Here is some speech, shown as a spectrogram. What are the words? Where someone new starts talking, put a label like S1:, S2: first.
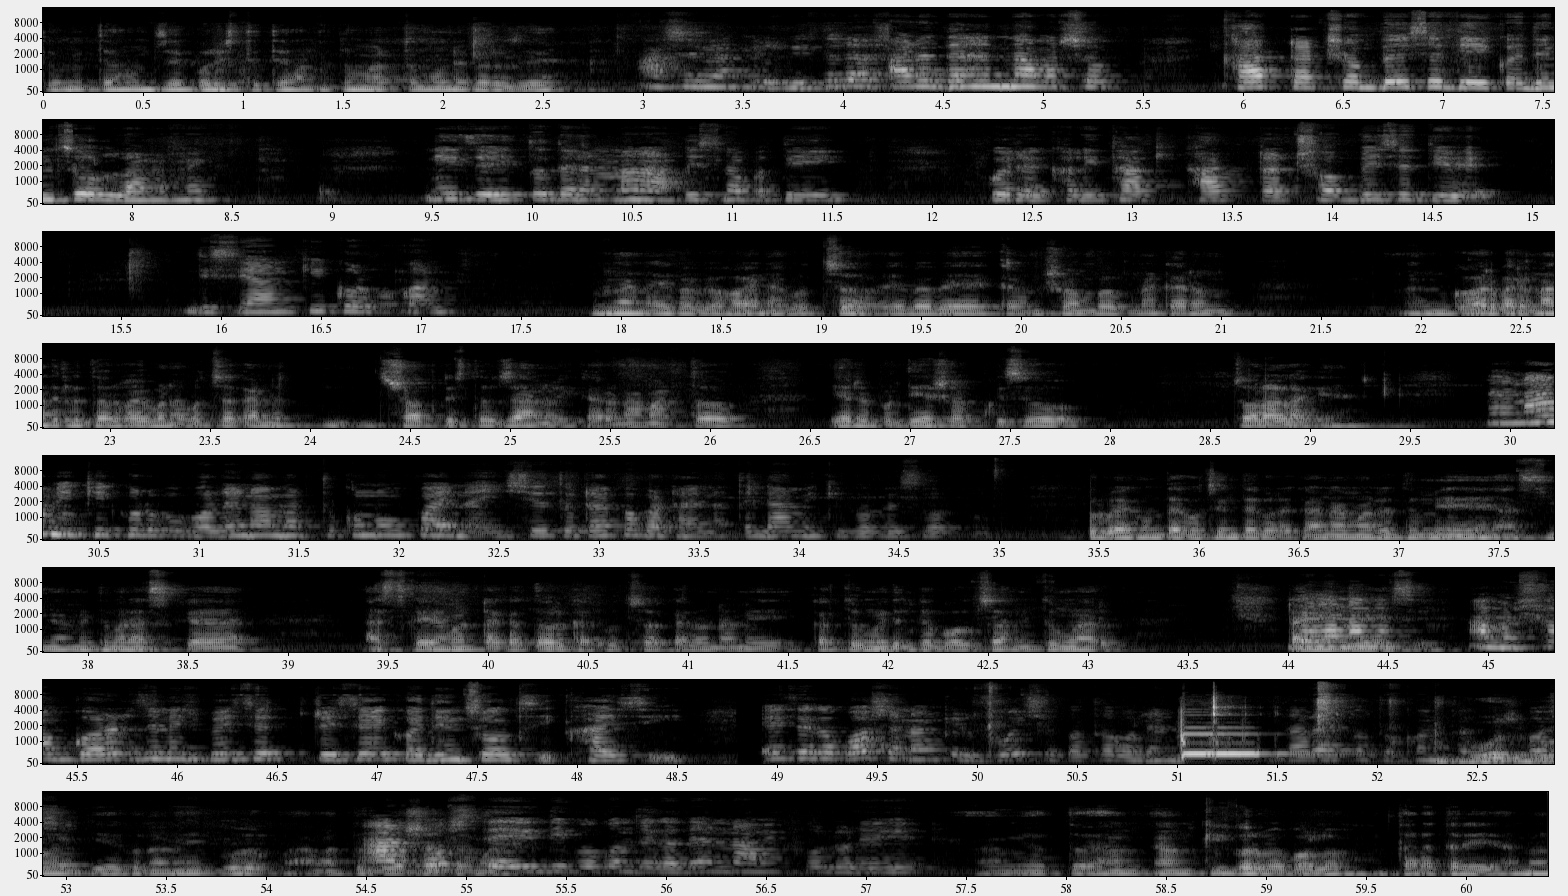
S1: তুমি তো এখন যে পরিস্থিতি এখন তোমার তো মনে করো যে
S2: আসেন আঙ্কেল ভিতরে। আরে দেখেন না আমার সব খাট টাট সব বেঁচে দিয়ে কয়দিন চললাম অনেক নিজেই তো দেখেন না বিছনাপাতি করে খালি থাকি খাট টাট সব বেঁচে দিয়ে দিছি আমি কি করব কারণ
S1: না না এভাবে হয় না বুঝছ? এভাবে কারণ সম্ভব না কারণ ঘর ভাড়া না দিলে তো আর হইব না বুঝছ? কারণ সব কিছু তো জানোই কারণ আমার তো এর উপর দিয়ে সব কিছু চলা লাগে।
S2: এখন আমি কি করব বলেন আমার তো কোনো উপায় নাই সে তো টাকা পাঠায় না তাহলে আমি কীভাবে চলবো?
S1: করব এখন দেখো চিন্তা করে কারণ আমার তুমি আজকে আমি তোমার আজকে আজকে আমার টাকা দরকার বুঝছ? কারণ আমি তুমি দিনকে বলছো আমি তোমার
S2: আমার আমার সব ঘরের জিনিস বেঁচে টেসে কয়দিন চলছি খাইছি। এই জায়গায় বসেন আঙ্কেল বসে কথা বলেন। দাঁড়ায় কতক্ষণ
S1: বসবো আর কি এখন আমি ব- আমার তো
S2: আর বসতে দিব কোন জায়গা? দেন না আমি ফুলরে
S1: আমিও তো এখন এখন কি করব বলো? তাড়াতাড়ি আমার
